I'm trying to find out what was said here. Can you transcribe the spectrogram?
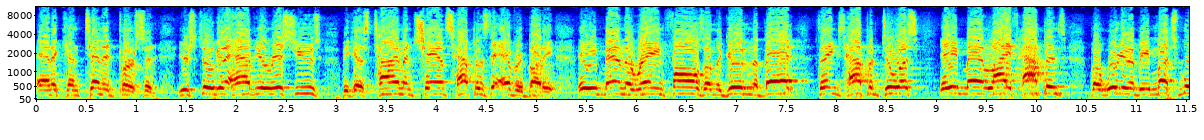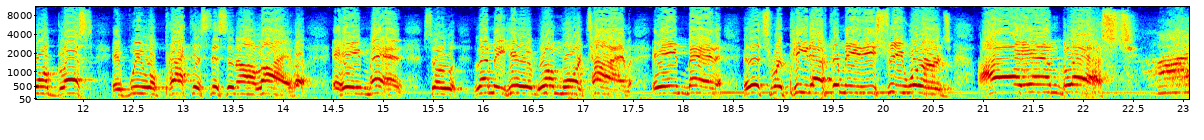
and a contented person. You're still going to have your issues because time and chance happens to everybody. Amen. The rain falls on the good and the bad. Things happen to us. Amen. Life happens, but we're going to be much more blessed if we will practice this in our life. Amen. So let me hear it one more time. Amen. Let's repeat after me these three words I am blessed. I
